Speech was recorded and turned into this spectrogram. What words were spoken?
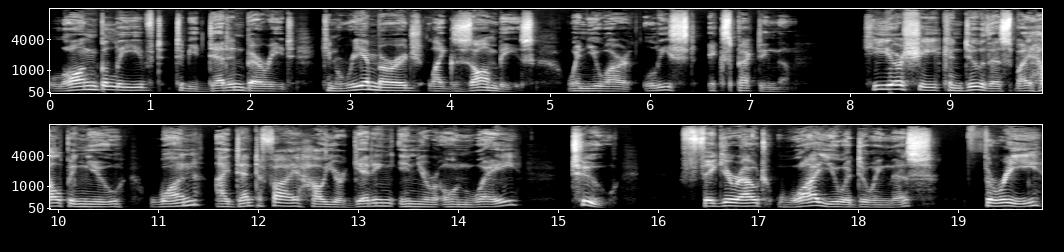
long believed to be dead and buried, can reemerge like zombies when you are least expecting them. He or she can do this by helping you 1. Identify how you're getting in your own way. 2. Figure out why you are doing this. 3.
